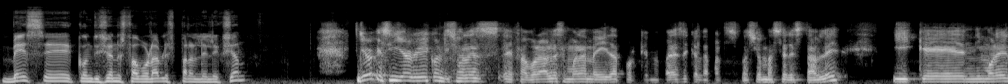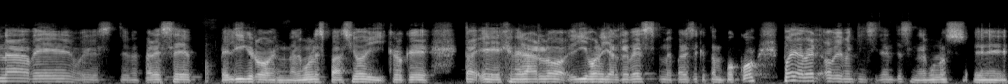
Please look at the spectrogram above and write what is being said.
¿ves eh, condiciones favorables para la elección? Yo creo que sí, yo creo que hay condiciones eh, favorables en buena medida porque me parece que la participación va a ser estable y que ni Morena ve, este, me parece, peligro en algún espacio y creo que eh, generarlo, y bueno, y al revés, me parece que tampoco. Puede haber, obviamente, incidentes en algunos eh,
